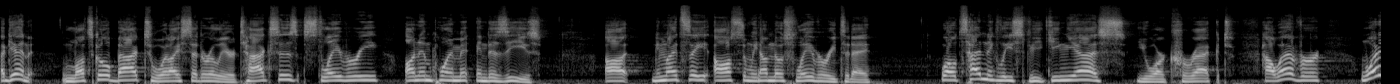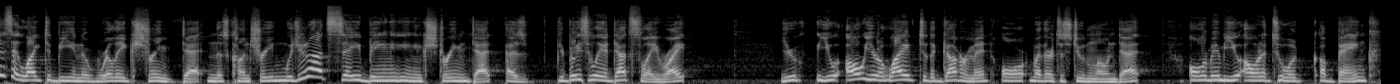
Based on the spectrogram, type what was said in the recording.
Again, let's go back to what I said earlier taxes, slavery, unemployment, and disease. Uh, you might say, Austin, we have no slavery today. Well, technically speaking, yes, you are correct. However, what is it like to be in a really extreme debt in this country? Would you not say being in extreme debt as you're basically a debt slave, right? You you owe your life to the government, or whether it's a student loan debt, or maybe you own it to a, a bank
